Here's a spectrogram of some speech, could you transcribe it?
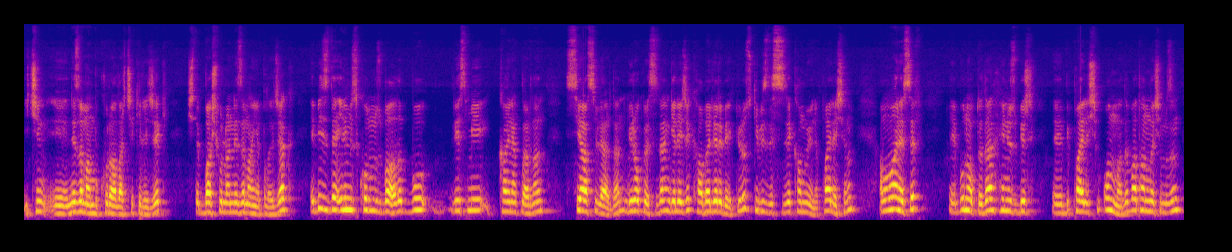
için e, ne zaman bu kurallar çekilecek? İşte başvurular ne zaman yapılacak? E biz de elimiz kolumuz bağlı bu resmi kaynaklardan, siyasilerden, bürokrasiden gelecek haberleri bekliyoruz ki biz de size kamuoyuna paylaşalım. Ama maalesef e, bu noktada henüz bir e, bir paylaşım olmadı. Vatandaşımızın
